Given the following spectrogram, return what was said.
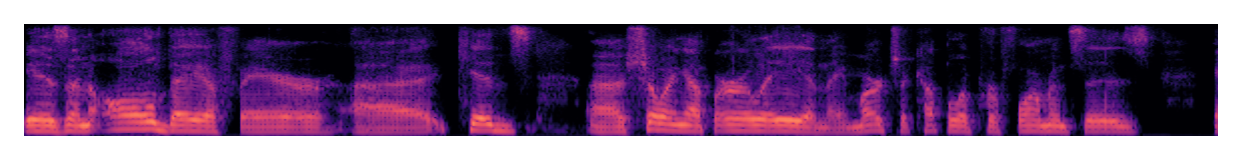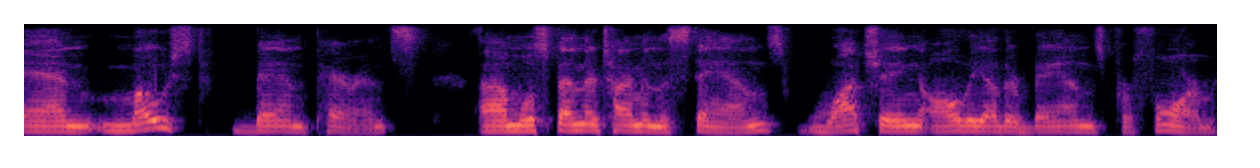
is an all day affair. Uh, kids uh, showing up early and they march a couple of performances. And most band parents um, will spend their time in the stands watching all the other bands perform.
